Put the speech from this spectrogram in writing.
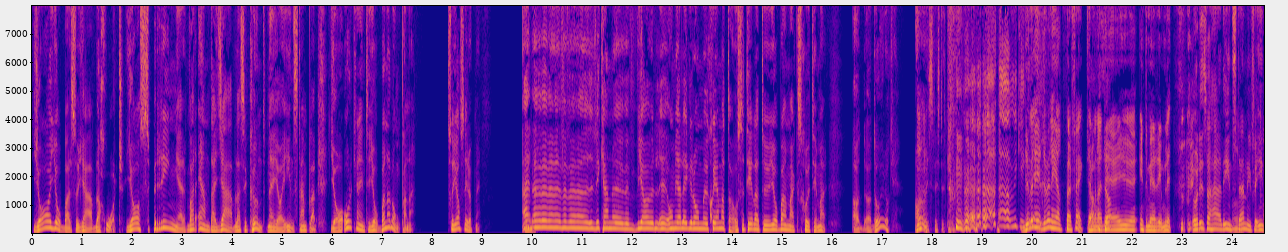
Jag jobbar så jävla hårt. Jag springer varenda jävla sekund när jag är instämplad. Jag orkar inte jobba någon långpanna. Så jag säger upp mig. Mm. vi kan, eh, jag, eh, om jag lägger om schemat då och ser till att du jobbar max sju timmar. Ja, då är det okej. Ja, Mm. visst, visst. visst. Det är, väl, det är väl helt perfekt. Jag Ja, menar, det ja. är ju inte mer än rimligt. Och det är så härlig inställning, för in,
